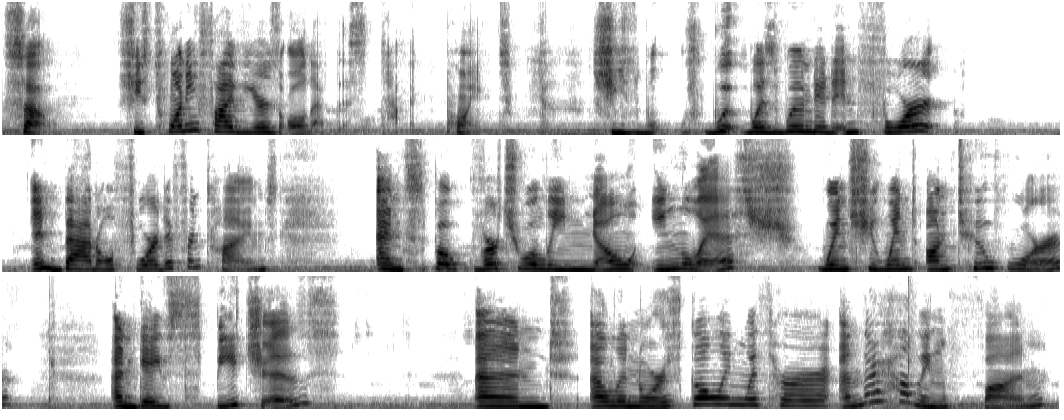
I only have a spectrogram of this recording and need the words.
So, she's 25 years old at this time point. She's w- was wounded in four in battle four different times and spoke virtually no English when she went on tour and gave speeches. And Eleanor's going with her and they're having fun.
